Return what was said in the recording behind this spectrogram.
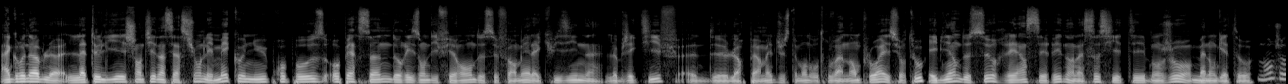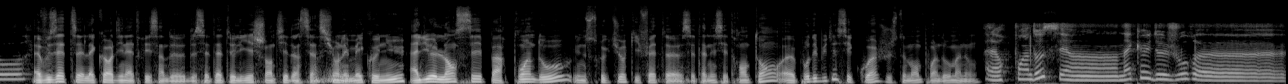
À Grenoble, l'atelier chantier d'insertion Les Méconnus propose aux personnes d'horizons différents de se former à la cuisine. L'objectif, de leur permettre justement de retrouver un emploi et surtout, eh bien, de se réinsérer dans la société. Bonjour Manon Gâteau. Bonjour. Vous êtes la coordinatrice hein, de, cet atelier chantier d'insertion Les Méconnus, un lieu lancé par Point d'eau, une structure qui fête euh, cette année ses 30 ans. Euh, pour débuter, c'est quoi justement Point d'eau, Manon? Alors Point d'eau, c'est un accueil de jour euh,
